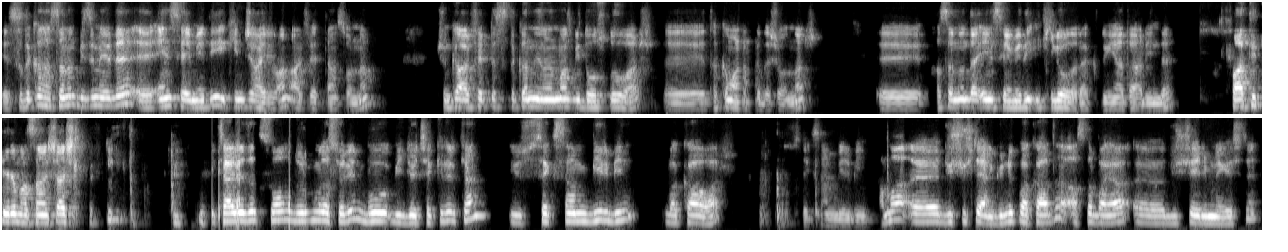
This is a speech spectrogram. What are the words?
E, Sıdıka Hasan'ın bizim evde e, en sevmediği ikinci hayvan Alfred'den sonra. Çünkü Alfred'le Sıdıka'nın inanılmaz bir dostluğu var. E, takım arkadaşı onlar. E, Hasan'ın da en sevmediği ikili olarak dünya tarihinde. Fatih Terim Hasan Şaş'la. İtalya'da son durumu da söyleyeyim. Bu video çekilirken 181 bin vaka var. 81 bin. Ama e, düşüşte yani günlük vakada aslında bayağı e, düşüş eğilimine geçti.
